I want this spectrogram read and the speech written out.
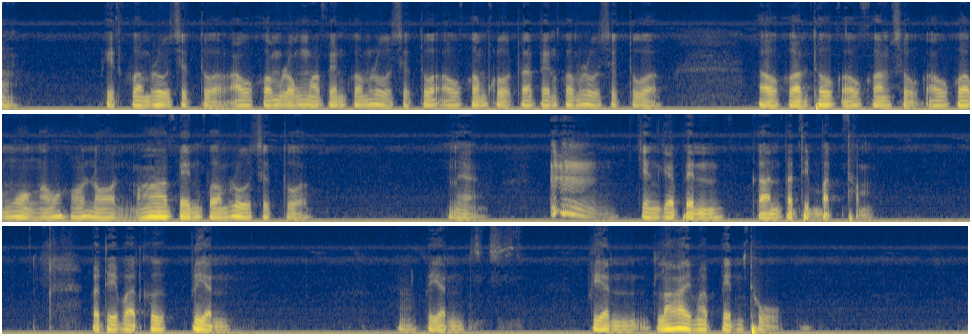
ผิดความรู้สึกตัว เอาความหลงมาเป็นความรู้สึกตัว เอาความโกรธมาเป็นความรู้สึกตัว เอาความทุกข์เอาความสุข เอาความง่วงเหงาหอนอน มาเป็นความรู้สึกตัวเนี่ยจึงจะเป็นการปฏิบัติธรรม ปฏิบัติคือเปลี่ยน เปลี่ยน เปลี่ยนร้ายมาเป็นถูก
